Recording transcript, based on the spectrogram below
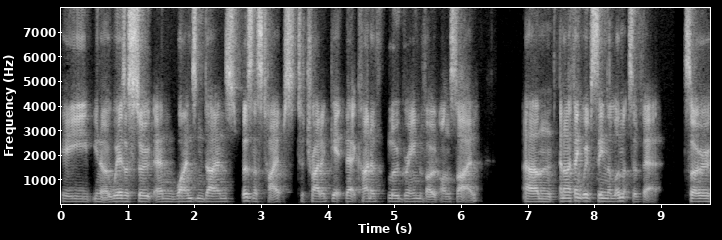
he you know wears a suit and wines and dines business types to try to get that kind of blue green vote on side. Um, and i think we've seen the limits of that. So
